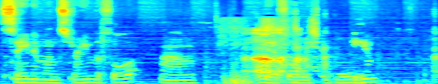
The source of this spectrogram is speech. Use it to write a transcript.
seen him on stream before. Um, therefore Oh. we should bully him.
